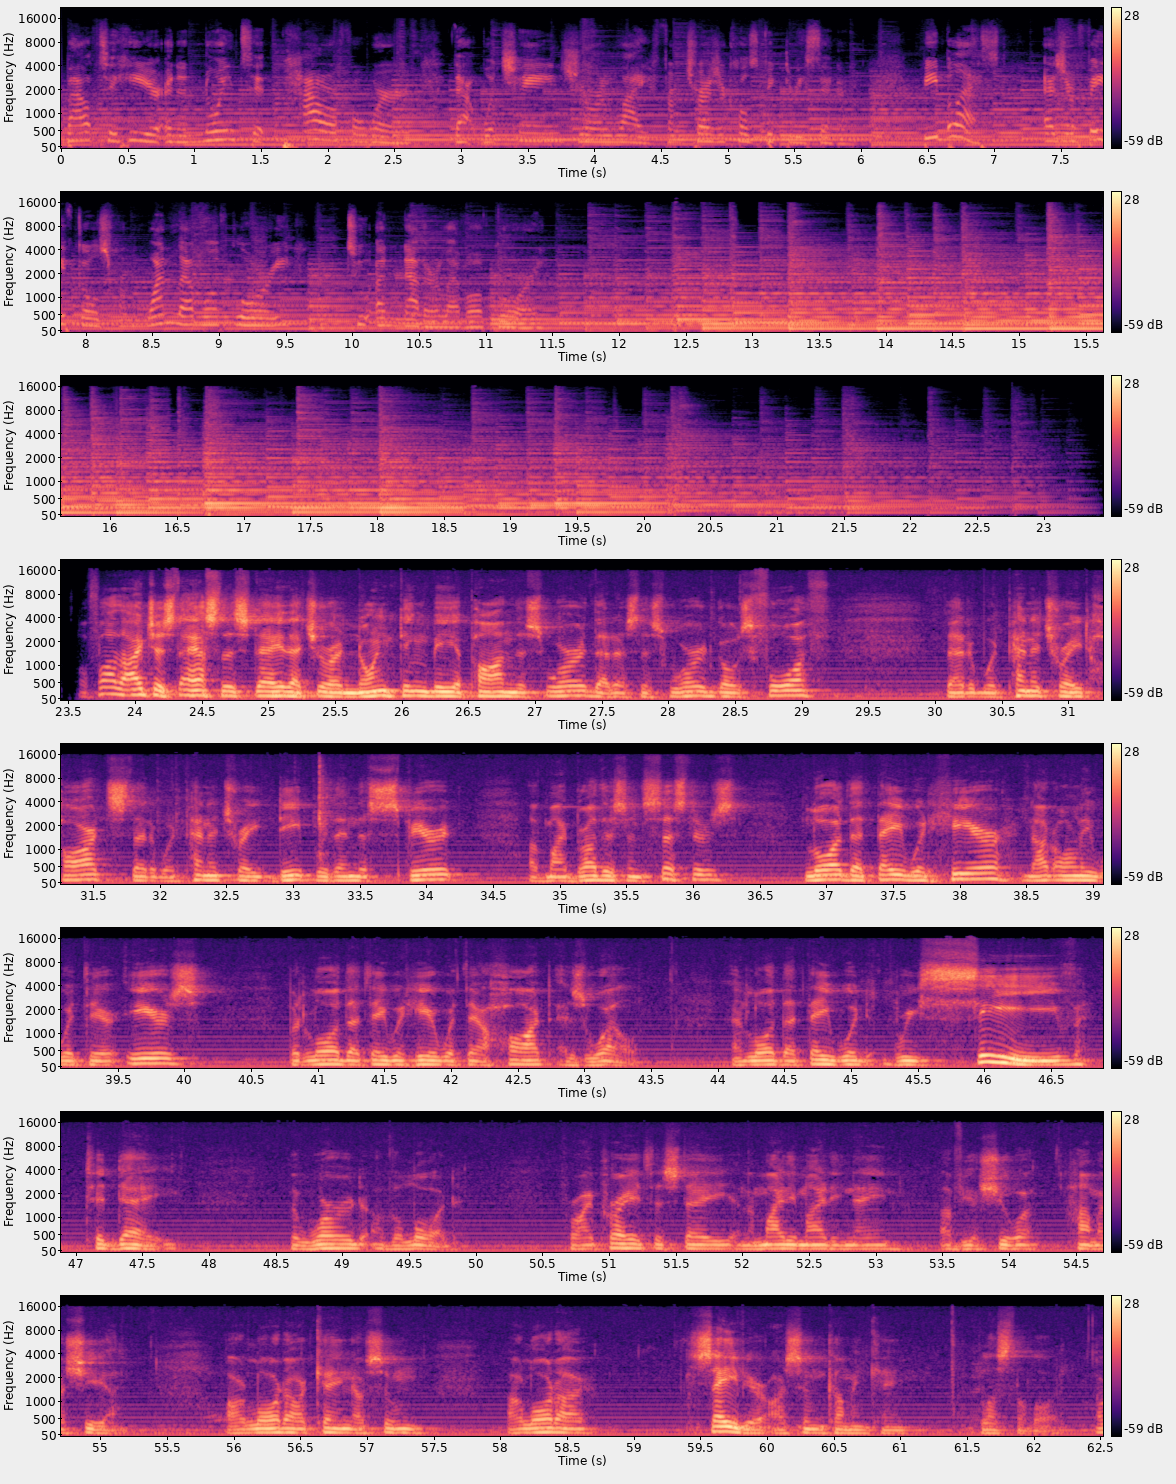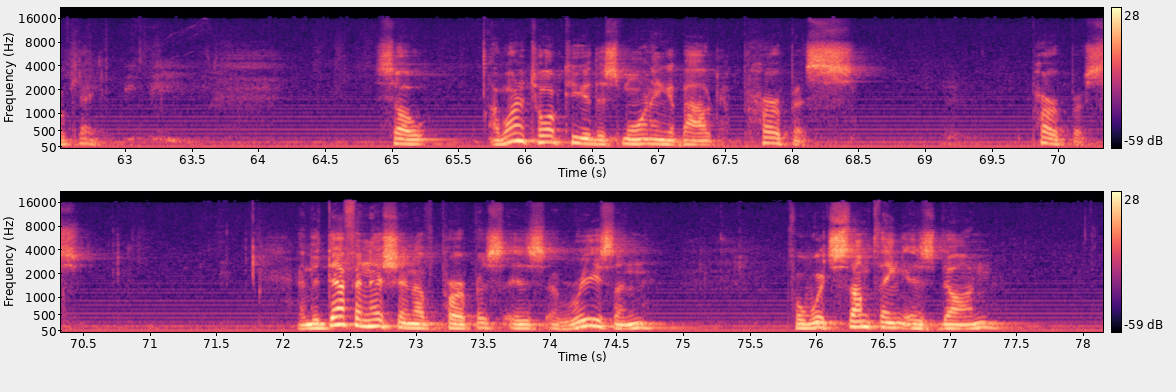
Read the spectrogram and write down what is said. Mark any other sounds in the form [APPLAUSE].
about to hear an anointed, powerful word that will change your life from Treasure Coast Victory Center. Be blessed as your faith goes from one level of glory to another level of glory. Father, I just ask this day that your anointing be upon this word, that as this word goes forth, that it would penetrate hearts, that it would penetrate deep within the spirit of my brothers and sisters. Lord, that they would hear not only with their ears, but Lord, that they would hear with their heart as well. And Lord, that they would receive today the word of the Lord. For I pray it this day in the mighty, mighty name of Yeshua HaMashiach, our Lord, our King, our soon, our Lord, our Savior, our soon coming King. Bless the Lord. Okay. So I want to talk to you this morning about purpose. Purpose. And the definition of purpose is a reason for which something is done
